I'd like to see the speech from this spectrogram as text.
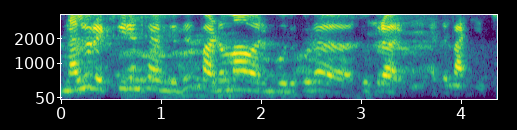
நல்ல ஒரு எக்ஸ்பீரியன்ஸாக இருந்தது. படமாக வரும்போது கூட சூப்பராக இருக்கும் ஆஸ் அ பேக்கேஜ்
